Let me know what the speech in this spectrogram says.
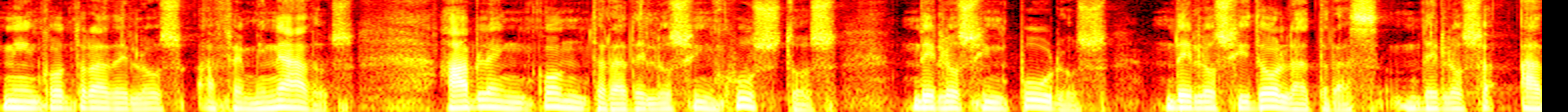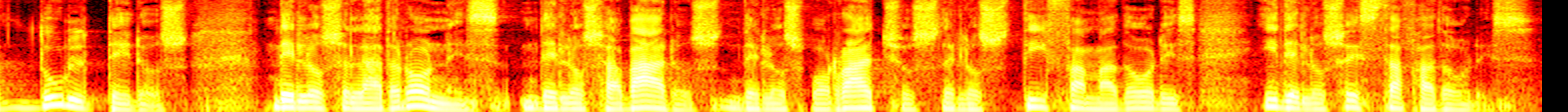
ni en contra de los afeminados. Habla en contra de los injustos, de los impuros, de los idólatras, de los adúlteros, de los ladrones, de los avaros, de los borrachos, de los difamadores y de los estafadores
